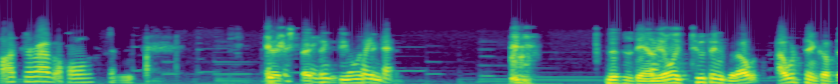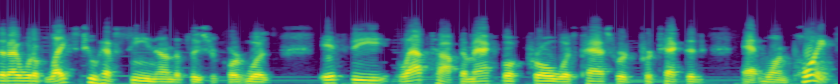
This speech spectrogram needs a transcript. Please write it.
lots of rabbit holes and I- I interesting think the only way thing- that This is Dan. The only two things that I would, I would think of that I would have liked to have seen on the police report was if the laptop, the MacBook Pro, was password protected at one point,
